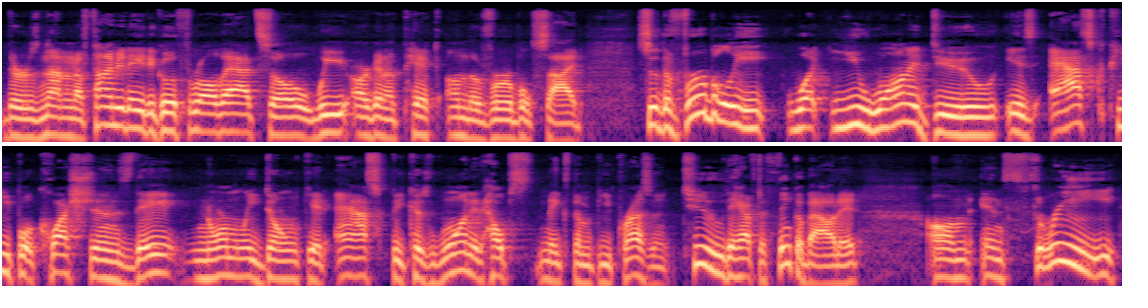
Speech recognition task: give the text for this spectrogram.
there's not enough time today to go through all that. So we are going to pick on the verbal side. So the verbally, what you want to do is ask people questions they normally don't get asked because one, it helps make them be present. Two, they have to think about it. Um, and three,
